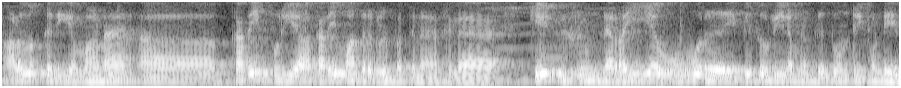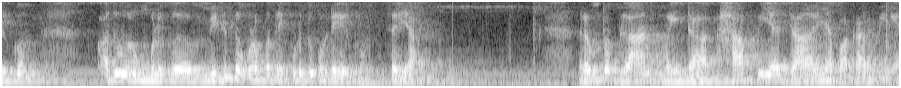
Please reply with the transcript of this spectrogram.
அளவுக்கு அதிகமான கதை புரியா கதை மாந்தர்கள் பற்றின சில கேள்விகளும் நிறைய ஒவ்வொரு எபிசோட்லையும் நம்மளுக்கு தோன்றிக்கொண்டே இருக்கும். அது ஒரு உங்களுக்கு மிகுந்த குழப்பத்தை கொடுத்து கொண்டே இருக்கும். சரியா? ரொம்ப பிளாங்க் மைண்டாக ஹாப்பியாக ஜாலியாக பார்க்க ஆரம்பிங்க.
